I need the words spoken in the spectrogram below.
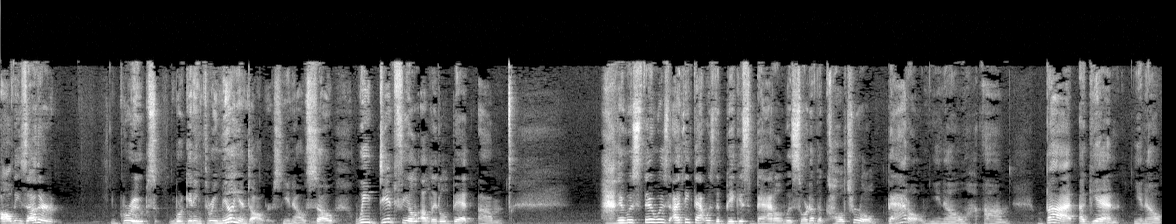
all these other groups were getting three million dollars you know. So we did feel a little bit um, there was there was i think that was the biggest battle was sort of a cultural battle you know. Um, but again you know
